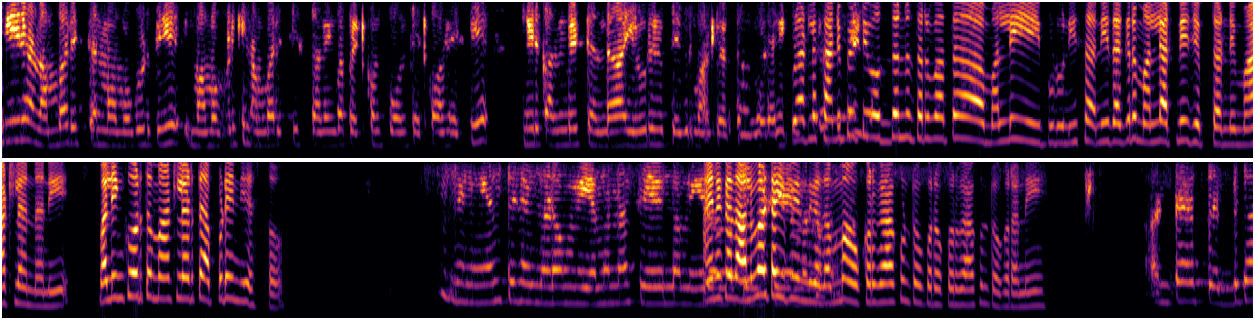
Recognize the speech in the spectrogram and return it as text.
మీరే నంబర్ ఇస్తాను మా మొగుడిది మా మొగుడికి నంబర్ ఇచ్చిస్తాను. ఇంకా పెట్టుకొని ఫోన్ పెట్టుకోనేసి మీరు కనిపెట్టండా ఎవరి దగ్గర మాట్లాడుతా ఉన్నాడని ఇప్పుడు అట్లా కనిపెట్టి వద్దన్న తర్వాత మళ్ళీ ఇప్పుడు నీ నీ దగ్గర మళ్ళీ అట్నే చెప్తాడు నేను మాట్లాడినని. మళ్ళీ ఇంకోరితో మాట్లాడితే అప్పుడేం చేస్తావు? ఆయనకు అది అలవాటు అయిపోయింది కదమ్మా ఒకరు కాకుండా ఒకరు ఒకరు కాకుండా ఒకరని. అంటే పెద్దగా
